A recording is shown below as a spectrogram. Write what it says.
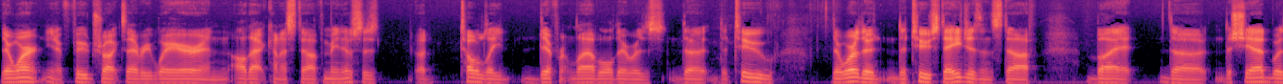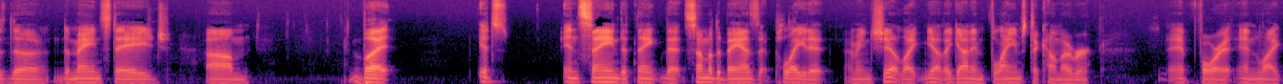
There weren't you know food trucks everywhere and all that kind of stuff. I mean, this is a totally different level. There was the the two, there were the the two stages and stuff, but the the shed was the the main stage. Um, but it's insane to think that some of the bands that played it, I mean, shit, like yeah, they got In Flames to come over eh, for it, and like,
